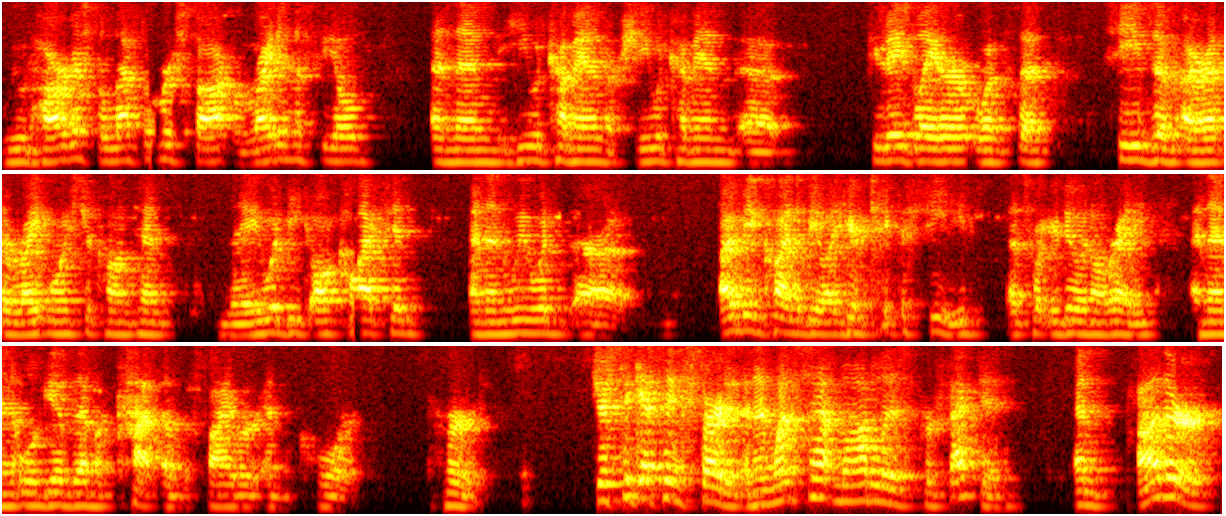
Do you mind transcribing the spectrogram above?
We would harvest the leftover stock right in the field and then he would come in or she would come in uh, a few days later once the seeds are at the right moisture content. They would be all collected, and then we would. Uh, I'd be inclined to be like, here, take the seed. That's what you're doing already, and then we'll give them a cut of the fiber and the core hurd, just to get things started. And then once that model is perfected, and other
